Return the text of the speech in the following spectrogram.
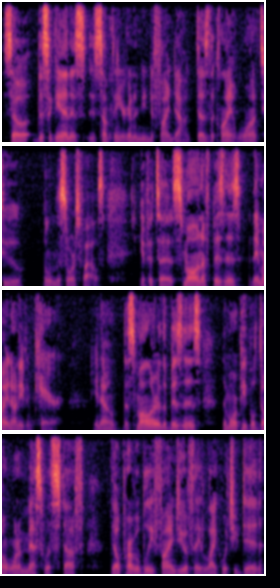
So this again is, is something you're going to need to find out. Does the client want to own the source files? If it's a small enough business, they might not even care. You know, the smaller the business, the more people don't want to mess with stuff they'll probably find you if they like what you did.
